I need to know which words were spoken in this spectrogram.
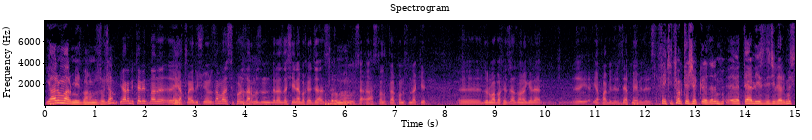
yarın var mı idmanımız hocam? Yarın bir ter idmanı e, Evet. yapmayı düşünüyoruz ama sporcularımızın biraz da şeyine bakacağız. Durumuna. Bu hastalıklar konusundaki e, duruma bakacağız. Ona göre yapabiliriz, yapmayabiliriz. Peki çok teşekkür ederim. Evet değerli izleyicilerimiz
